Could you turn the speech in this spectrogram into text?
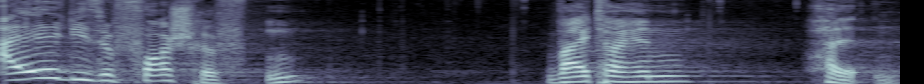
all diese Vorschriften weiterhin halten.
